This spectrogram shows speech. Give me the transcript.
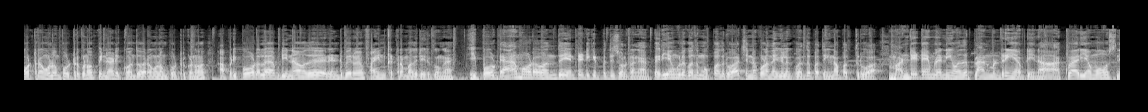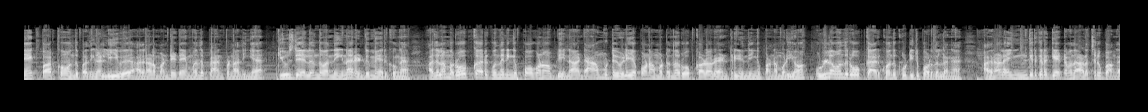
ஓட்டுறவங்களும் போட்டிருக்கணும் பின்னாடி கொண்டு வரவங்களும் போட்டிருக்கணும். அப்படி போடலை அப்படின்னா வந்து ரெண்டு பேருமே ஃபைன் கட்டுற மாதிரி இருக்குங்க. இப்போ டேமோட வந்து என்ட்ரி டிக்கெட் பற்றி சொல்கிறேங்க பெரியவங்களுக்கு வந்து முப்பது ரூபா சின்ன குழந்தைகளுக்கு வந்து பார்த்தீங்கன்னா பத்து ரூபா. மண்டே டைமில் நீங்கள் வந்து பிளான் பண்ணுறீங்க அப்படின்னா அக்வாரியமும் ஸ்னேக் பார்க்கும் வந்து பார்த்தீங்கன்னா லீவு அதனால் மண்டே டைம் வந்து பிளான் பண்ணாதீங்க. டியூஸ்டேலேருந்து வந்தீங்கன்னா ரெண்டுமே இருக்குங்க. அது இல்லாமல் ரோப் காருக்கு வந்து நீங்கள் போகணும் அப்படின்னா டேம் விட்டு வெளியே போனால் மட்டும்தான் ரோப் காரோட என்ட்ரி நீங்கள் பண்ண முடியும். உள்ளே வந்து ரோப் காருக்கு வந்து கூட்டிகிட்டு போகிறது இல்லைங்க அதனால் இங்கே இருக்கிற கேட்டை வந்து அடைச்சிருப்பாங்க.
